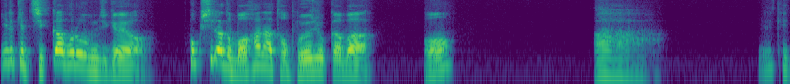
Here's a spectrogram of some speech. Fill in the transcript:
이렇게 직각으로 움직여요. 혹시라도 뭐 하나 더 보여줄까봐, 어? 아, 이렇게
